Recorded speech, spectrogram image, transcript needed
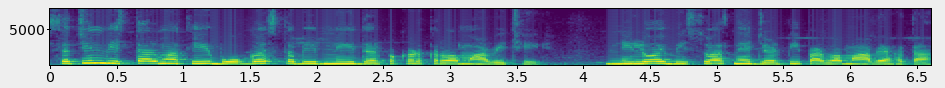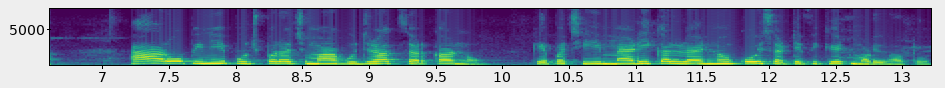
સચિન વિસ્તારમાંથી બોગસ તબીબની ધરપકડ કરવામાં આવી છે. નિલોય બિશ્વાસને ઝડપી પાડવામાં આવ્યા હતા. આ આરોપીની પૂછપરછમાં ગુજરાત સરકારનો કે પછી મેડિકલ લાઇનનું કોઈ સર્ટિફિકેટ મળ્યું નહોતું.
